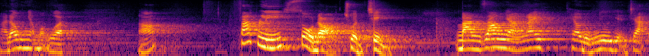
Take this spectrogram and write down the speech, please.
Hà Đông nha mọi người. Đó. Pháp lý sổ đỏ chuẩn chỉnh bàn giao nhà ngay theo đúng như hiện trạng.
